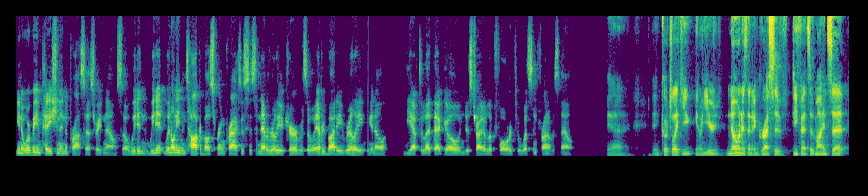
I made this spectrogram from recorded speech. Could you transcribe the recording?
you know, we're being patient in the process right now. So we didn't, we didn't, we don't even talk about spring practice since it never really occurred. So everybody really, you know, you have to let that go and just try to look forward to what's in front of us now. Yeah. And Coach Lake, you, you know, you're known as an aggressive defensive mindset.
